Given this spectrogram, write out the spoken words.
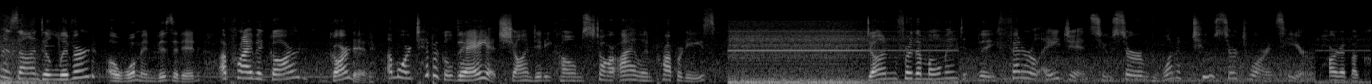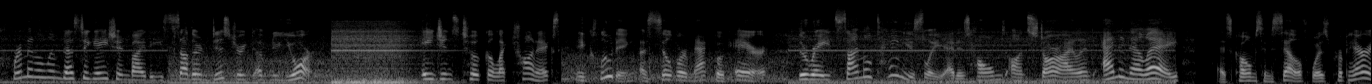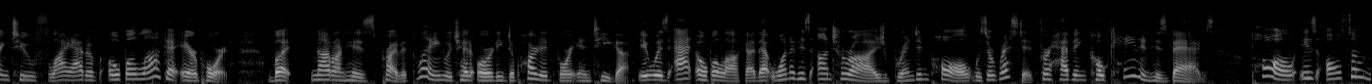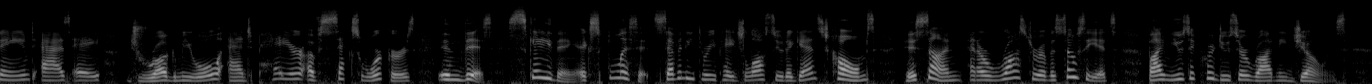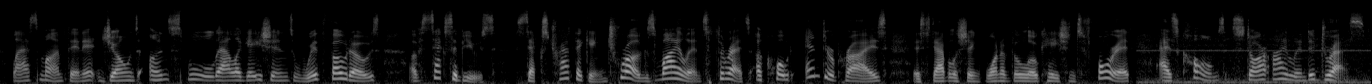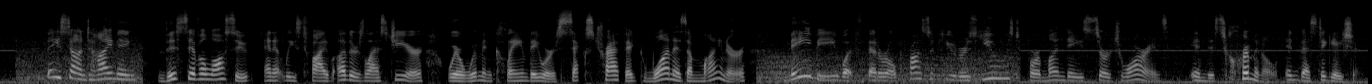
Amazon delivered, a woman visited, a private guard guarded. A more typical day at Sean Diddy Combs' Star Island properties. Done for the moment, the federal agents who served one of two search warrants here, part of a criminal investigation by the Southern District of New York. Agents took electronics, including a silver MacBook Air. The raid simultaneously at his homes on Star Island and in LA as Combs himself was preparing to fly out of Opa-locka Airport, but not on his private plane, which had already departed for Antigua. It was at Opa-locka that one of his entourage, Brendan Paul, was arrested for having cocaine in his bags. Paul is also named as a drug mule and payer of sex workers in this scathing, explicit 73 page lawsuit against Combs, his son, and a roster of associates by music producer Rodney Jones. Last month, in it, Jones unspooled allegations with photos of sex abuse, sex trafficking, drugs, violence, threats, a quote enterprise, establishing one of the locations for it as Combs' Star Island address. Based on timing, this civil lawsuit and at least five others last year, where women claimed they were sex trafficked, one as a minor, may be what federal prosecutors used for Monday's search warrants in this criminal investigation.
